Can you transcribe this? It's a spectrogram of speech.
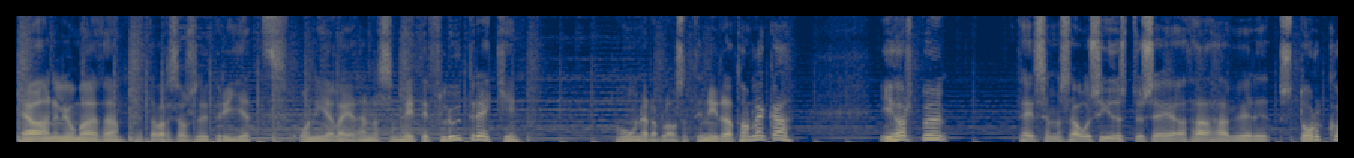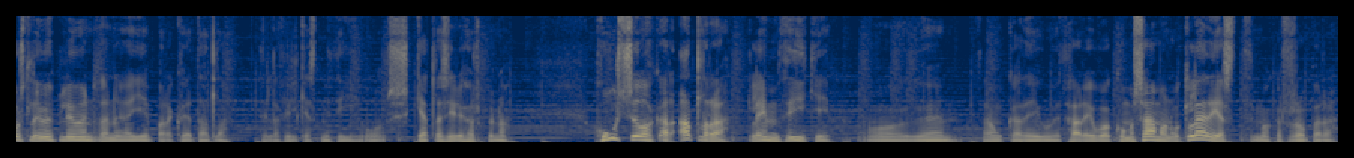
Já, hann er ljómaði það. Þetta var sjálfsögðu Bríett og nýja lægir hennar sem heitir Flugdreiki. Og hún er að blása til nýra tónleika í hörpu. Þeir sem að sáu síðustu segja að það hafi verið stórkostleg upplifun þannig að ég bara hvet alla til að fylgjast með því og skella sér í hörpuna. Húsið okkar allra, gleymum því ekki og um, þangað eigum við þar eigum við að koma saman og gleðjast með okkar frábæra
